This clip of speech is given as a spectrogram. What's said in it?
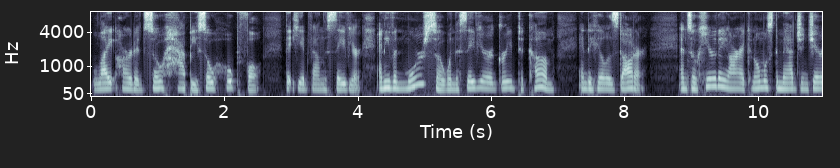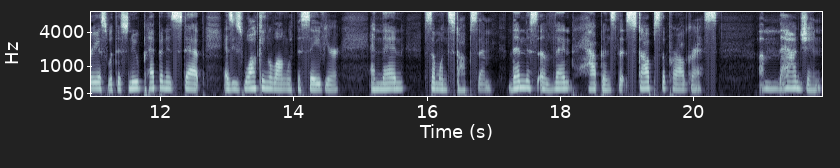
lighthearted, so happy, so hopeful that he had found the Savior, and even more so when the Savior agreed to come and to heal his daughter. And so here they are. I can almost imagine Jairus with this new pep in his step as he's walking along with the Savior. And then someone stops them. Then this event happens that stops the progress. Imagine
